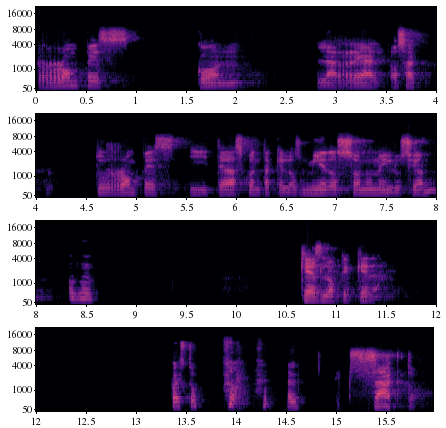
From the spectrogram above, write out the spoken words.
rompes con la real, o sea, tú rompes y te das cuenta que los miedos son una ilusión. ¿qué es lo que queda? Pues tú. Exacto,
